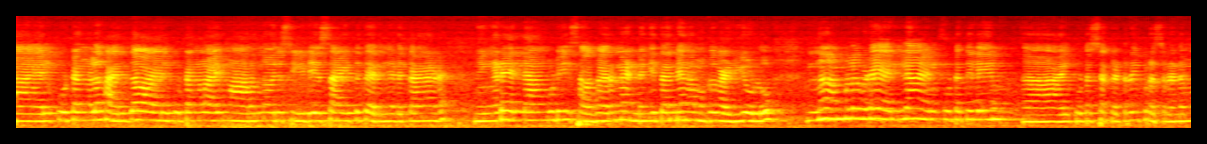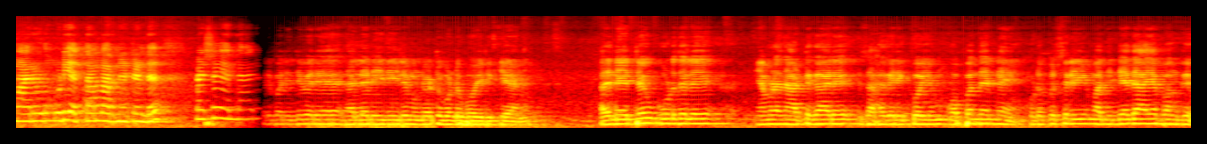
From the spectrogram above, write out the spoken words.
അയൽക്കൂട്ടങ്ങൾ ഹരിത അയൽക്കൂട്ടങ്ങളായി മാറുന്ന ഒരു സി ഡി എസ് ആയിട്ട് തിരഞ്ഞെടുക്കാനാണ് നിങ്ങളുടെ എല്ലാം കൂടി സഹകരണം ഉണ്ടെങ്കിൽ തന്നെ നമുക്ക് കഴിയുള്ളൂ. ഇന്ന് നമ്മളിവിടെ എല്ലാ അയൽക്കൂട്ടത്തിലെയും അയൽക്കൂട്ട സെക്രട്ടറി പ്രസിഡന്റുമാരോടും കൂടി എത്താൻ പറഞ്ഞിട്ടുണ്ട്. പക്ഷേ എല്ലാവരും ഒരു പരിധിവരെ നല്ല രീതിയിൽ മുന്നോട്ട് കൊണ്ടുപോയിരിക്കുകയാണ്. അതിന് ഏറ്റവും കൂടുതൽ നമ്മുടെ നാട്ടുകാർ സഹകരിക്കുകയും ഒപ്പം തന്നെ കുടുംബശ്രീയും അതിന്റെതായ പങ്ക്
